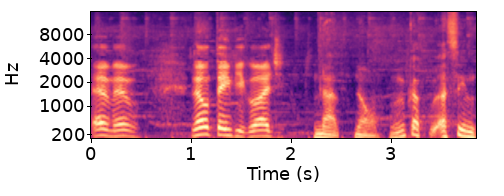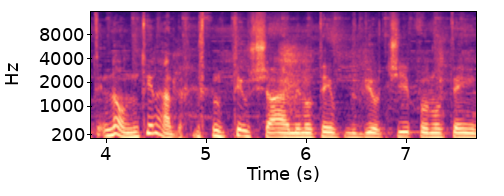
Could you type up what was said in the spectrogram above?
É mesmo. Não tem bigode. Nada, não. Nunca, assim, não tem, não, não tem nada. Não tem o charme, não tem o biotipo, não tem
